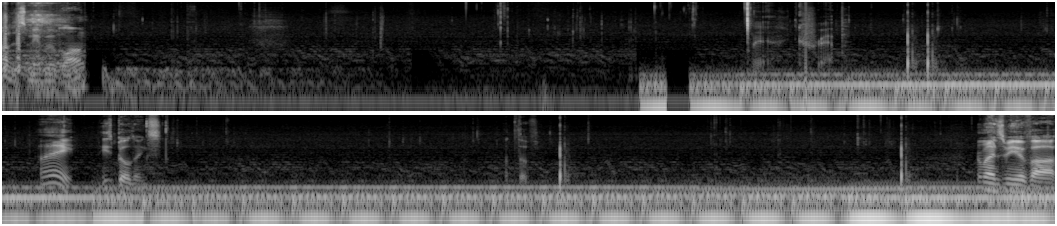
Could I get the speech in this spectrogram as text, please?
I'll just move along. Hey, these buildings. What the... Reminds me of, uh,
